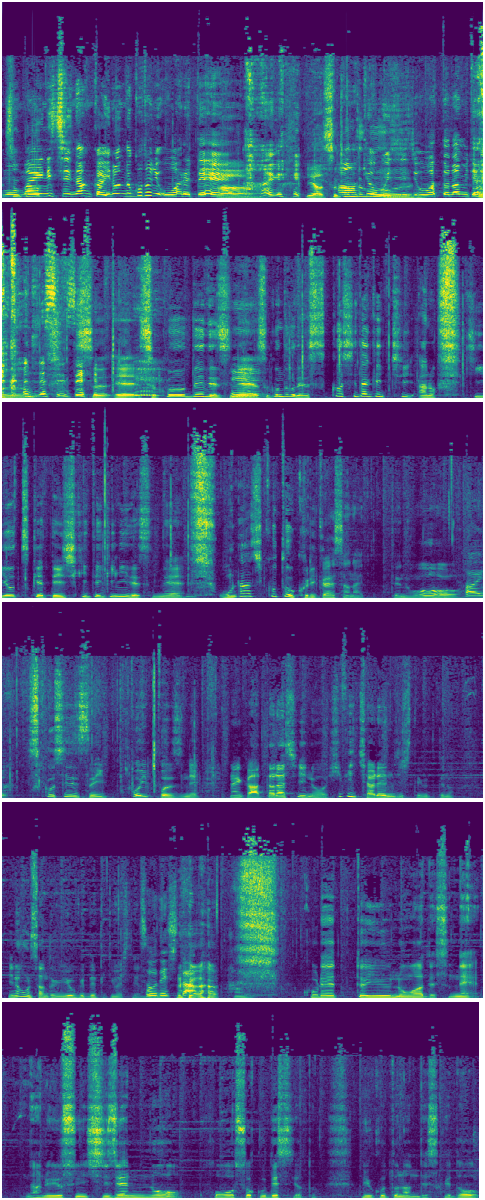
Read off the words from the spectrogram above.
もう毎日なんかいろんなことに追われて、はい。いやそこ今日も一日終わったなみたいな感じです、うん、先生。えー、そこでですね、えー、そこのところで少しだけちあの気をつけて意識的にですね、同じことを繰り返さない。っていうのを、はい、少しずつ一歩一歩ですね何か新しいのを日々チャレンジしていくっていうの稲森さんの時よく出てきましたよね。そうでした、はい、これというのはですねあの要するに自然の法則ですよということなんですけど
